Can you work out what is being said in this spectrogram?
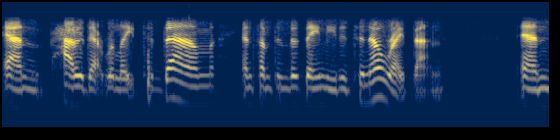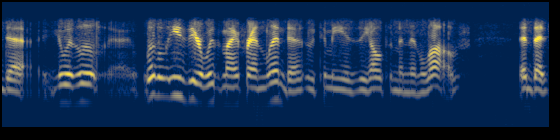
and how did that relate to them, and something that they needed to know right then. And uh, it was a little, a little easier with my friend Linda, who to me is the ultimate in love, and that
